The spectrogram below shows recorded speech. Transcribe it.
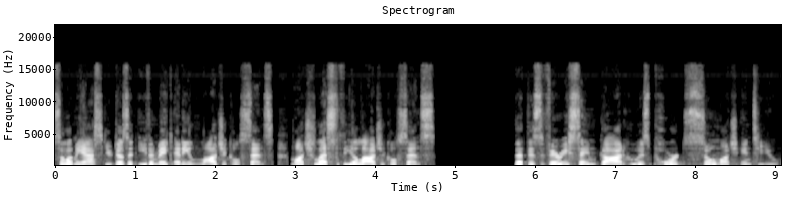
So let me ask you does it even make any logical sense, much less theological sense, that this very same God who has poured so much into you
